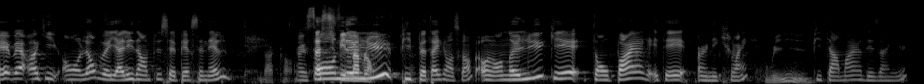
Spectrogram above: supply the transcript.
Eh bien, OK, on, là, on va y aller dans plus le personnel. D'accord. Ça on suffit, a lu, puis peut-être qu'on se trompe, on, on a lu que ton père était un écrivain, Oui, puis ta mère designer.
